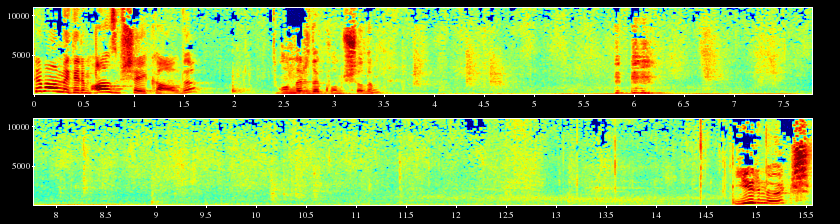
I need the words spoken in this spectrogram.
Devam edelim, az bir şey kaldı. Onları da konuşalım. 23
